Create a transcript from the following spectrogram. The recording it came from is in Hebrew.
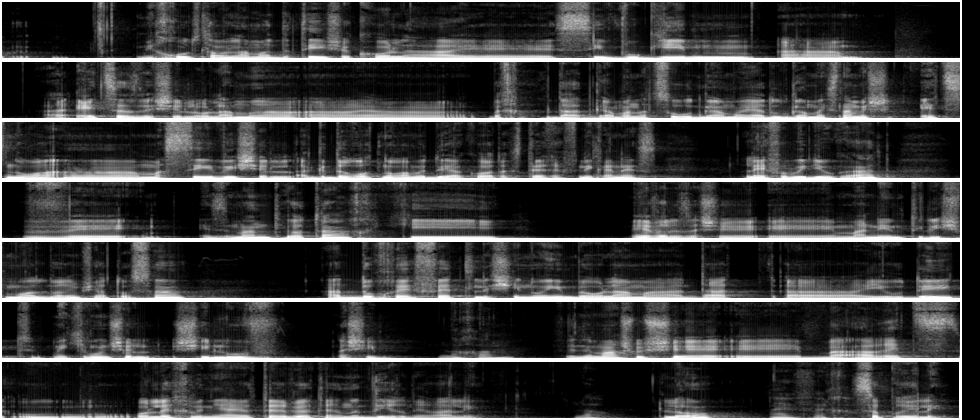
מחוץ לעולם הדתי, שכל הסיווגים, העץ הזה של עולם, בכלל דת, גם הנצרות, גם היהדות, גם האסלאם, יש עץ נורא מסיבי של הגדרות נורא מדויקות, אז תכף ניכנס לאיפה בדיוק את, והזמנתי אותך כי מעבר לזה שמעניין אותי לשמוע על דברים שאת עושה, את דוחפת לשינויים בעולם הדת היהודית, מכיוון של שילוב נשים. נכון. וזה משהו שבארץ הוא הולך ונהיה יותר ויותר נדיר נראה לי. לא. לא? ההפך. ספרי לי.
